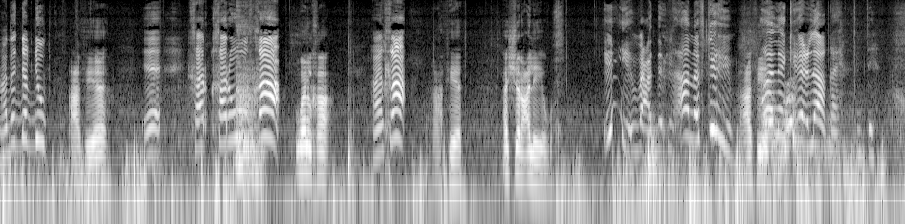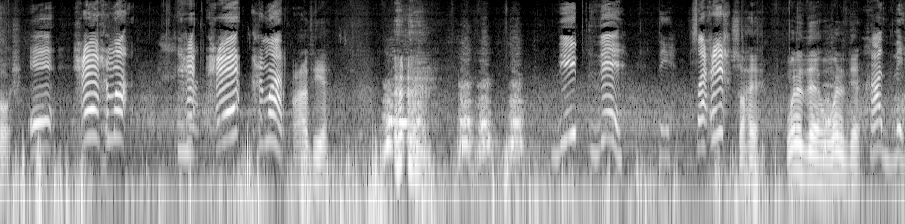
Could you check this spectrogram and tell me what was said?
هذا الدبدوب. عافية. إيه. خر خروف خاء. وين الخاء؟ الخاء. عافية. أشر علي يبا إيه بعد أنا أفتهم عافية. ما لك علاقة أنت؟ خوش. إيه حي حمار. حي حمار. ذي. صحيح؟ صحيح. وين الذا هو وين الذا هذا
